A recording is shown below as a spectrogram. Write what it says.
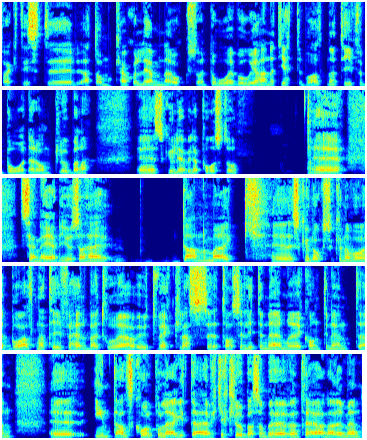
faktiskt. Eh, att de kanske lämnar också. Då vore han ett jättebra alternativ för båda de klubbarna. Eh, skulle jag vilja påstå. Eh, sen är det ju så här Danmark eh, skulle också kunna vara ett bra alternativ för Hellberg tror jag. Utvecklas, eh, ta sig lite närmare kontinenten. Eh, inte alls koll på läget där, vilka klubbar som behöver en tränare men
